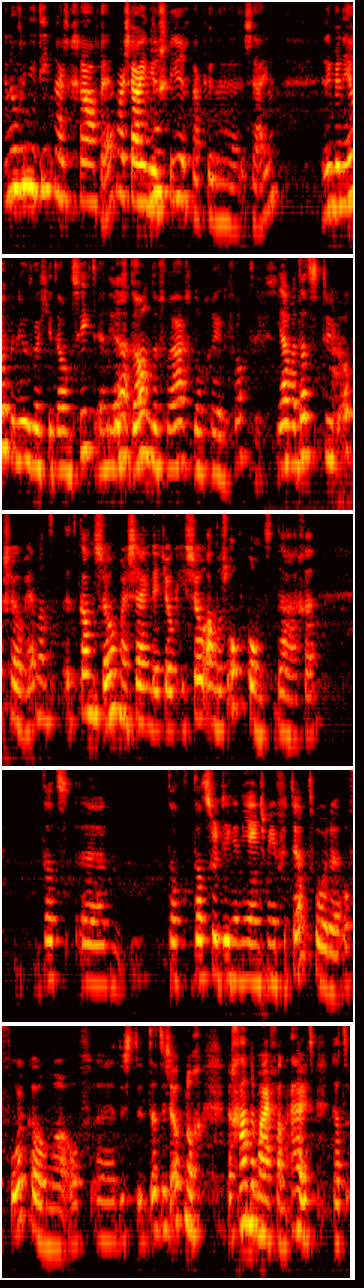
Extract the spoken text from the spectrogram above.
En hoef je niet diep naar te graven, hè? maar zou je nieuwsgierig naar kunnen zijn. En ik ben heel benieuwd wat je dan ziet en Ja. of dan de vraag nog relevant is. Ja, maar dat is natuurlijk ook zo, hè? Want het kan zomaar zijn dat je ook hier zo anders opkomt dagen. Dat, ehm, dat dat soort dingen niet eens meer verteld worden of voorkomen. Of, eh, dus dat is ook nog. We gaan er maar van uit dat.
